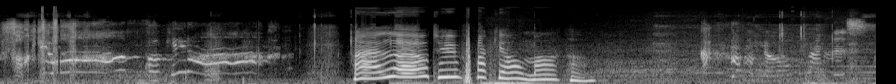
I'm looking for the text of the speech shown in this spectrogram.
Fuck it off! Fuck it off! I love to fuck your mom. Oh no, not this.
